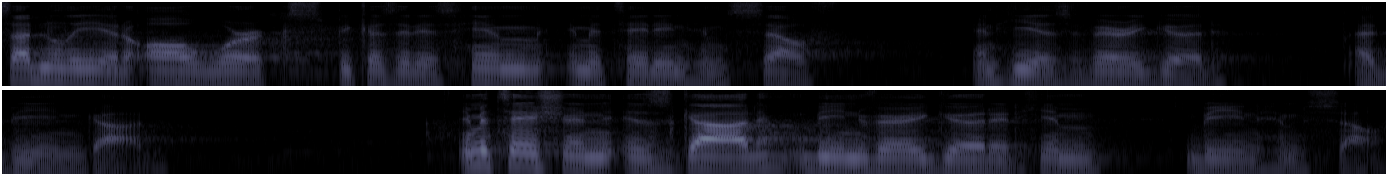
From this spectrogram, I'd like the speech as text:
Suddenly it all works because it is Him imitating Himself, and He is very good at being God. Imitation is God being very good at Him being Himself,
